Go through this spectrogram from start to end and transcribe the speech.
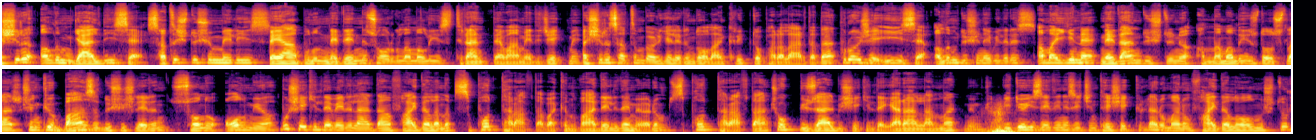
Aşırı alım geldiyse satış düşünmeliyiz veya bunun nedenini sorgulamalıyız. Trend devam edecek mi? Aşırı satım bölgelerinde olan kripto paralarda da proje iyi ise alım düşünebiliriz. Ama yine neden düştüğünü anlamalıyız dostlar. Çünkü bazı düşüşlerin sonu olmuyor. Bu şekilde verilerden faydalanıp spot tarafta bakın vadeli demiyorum spot tarafta çok güzel bir şekilde yararlanmak mümkün. Video izlediğiniz için teşekkürler. Umarım faydalı olmuştur.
